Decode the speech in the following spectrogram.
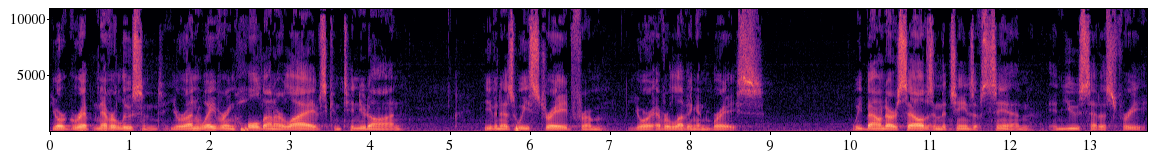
Your grip never loosened. Your unwavering hold on our lives continued on, even as we strayed from your ever loving embrace. We bound ourselves in the chains of sin, and you set us free.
